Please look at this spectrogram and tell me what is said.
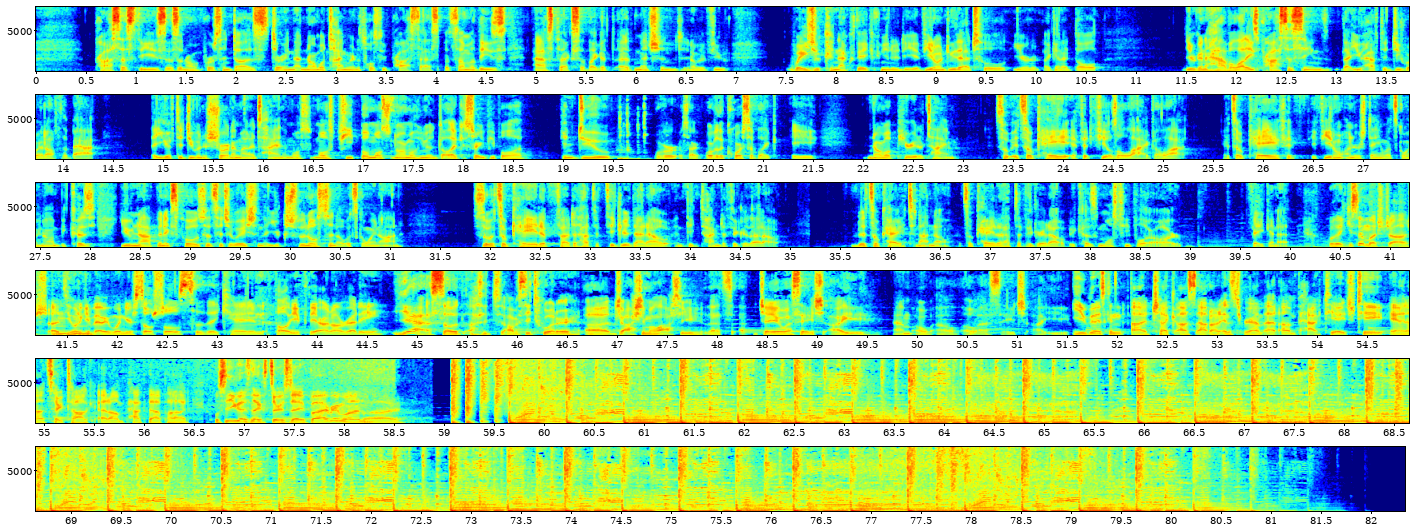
process these as a normal person does during that normal time when it's supposed to be processed. But some of these aspects of, like I've mentioned, you know, if you ways you connect with a community, if you don't do that till you're like an adult, you're going to have a lot of these processing that you have to do right off the bat that you have to do in a short amount of time that most most people most normal human adult like straight people can do over sorry over the course of like a normal period of time so it's okay if it feels a lag a lot It's okay if, if, if you don't understand what's going on because you've not been exposed to a situation that you're supposed to know what's going on. So it's okay to, to have to figure that out and take time to figure that out. It's okay to not know. It's okay to have to figure it out because most people are, are faking it. Well, thank you so much, Josh. Uh, Do you want to give everyone your socials so they can follow you if they aren't already? Yeah, so uh, obviously Twitter, uh, Joshie Moloshie. That's J O S H I E M O L O S H I E. You guys can uh, check us out on Instagram at UnpackTHT and on TikTok at UnpackThatPod. We'll see you guys next Thursday. Bye, everyone. Bye.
